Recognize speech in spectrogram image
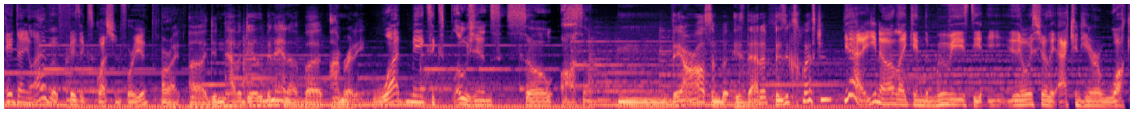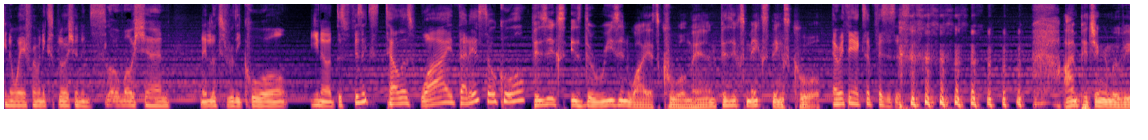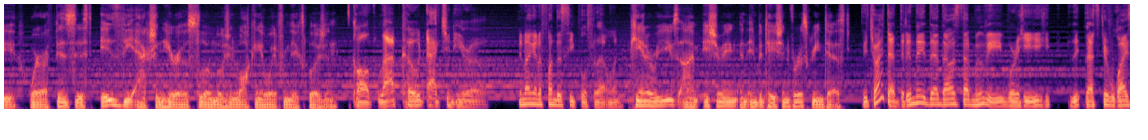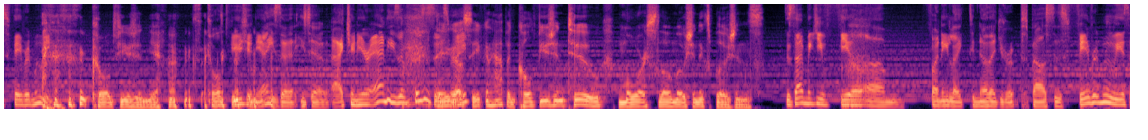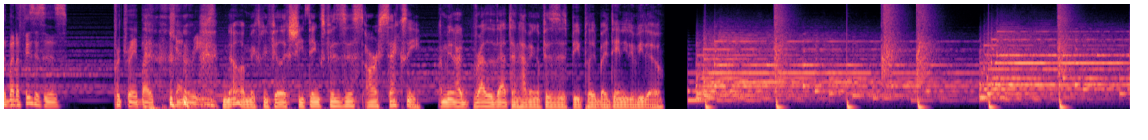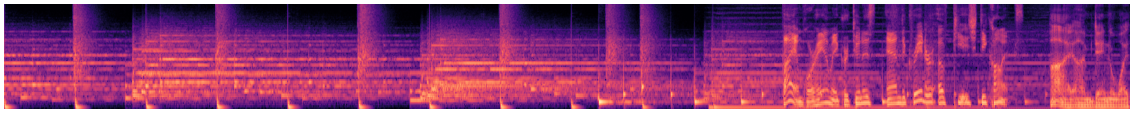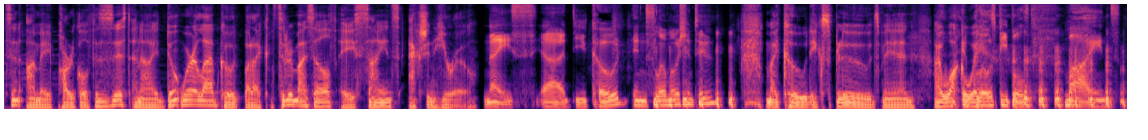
Hey, Daniel, I have a physics question for you. All right, uh, I didn't have a daily banana, but I'm ready. What makes explosions so awesome? Mm, they are awesome, but is that a physics question? Yeah, you know, like in the movies, the, they always show the action hero walking away from an explosion in slow motion, and it looks really cool. You know, does physics tell us why that is so cool? Physics is the reason why it's cool, man. Physics makes things cool. Everything except physicists. I'm pitching a movie where a physicist is the action hero slow motion walking away from the explosion. it's called Lab Coat Action Hero. You're not going to fund a sequel for that one. Keanu Reeves, I'm issuing an invitation for a screen test. They tried that, didn't they? That, that was that movie where he, that's your wife's favorite movie. Cold fusion, yeah. exactly. Cold Fusion. Yeah, he's a he's an action hero and he's a physicist. There you go. right? See, it can happen. Cold fusion 2, more slow motion explosions. Does that make you feel um, funny, like to know that your spouse's favorite movie is about a physicist portrayed by Keanu Reeves? No, it makes me feel like she thinks physicists are sexy. I mean, I'd rather that than having a physicist be played by Danny DeVito. Hi, I'm Jorge. I'm a cartoonist and the creator of PhD Comics. Hi, I'm Daniel Whiteson. I'm a particle physicist and I don't wear a lab coat, but I consider myself a science action hero. Nice. Uh, do you code in slow motion too? My code explodes, man. I walk It away. blows people's minds.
